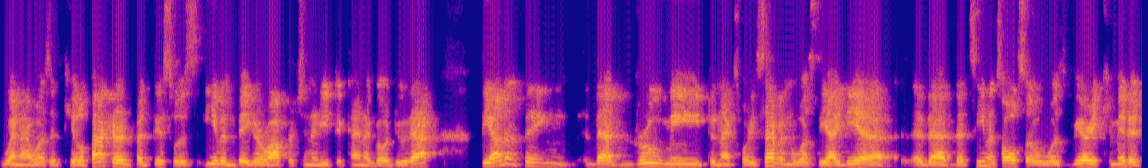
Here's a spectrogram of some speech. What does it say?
when I was at Hewlett Packard, but this was even bigger opportunity to kind of go do that. The other thing that drove me to Next 47 was the idea that that Siemens also was very committed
